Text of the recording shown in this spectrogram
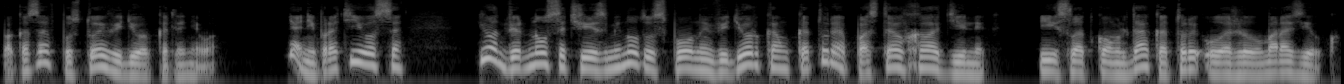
показав пустое ведерко для него. Я не противился, и он вернулся через минуту с полным ведерком, которое поставил в холодильник, и с лотком льда, который уложил в морозилку.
